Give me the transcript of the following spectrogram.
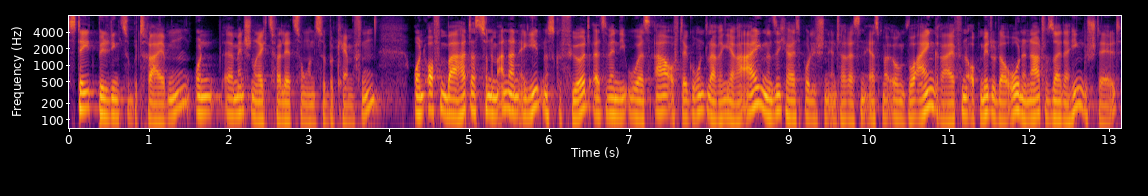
State Building zu betreiben und äh, Menschenrechtsverletzungen zu bekämpfen. Und offenbar hat das zu einem anderen Ergebnis geführt, als wenn die USA auf der Grundlage ihrer eigenen sicherheitspolitischen Interessen erstmal irgendwo eingreifen, ob mit oder ohne NATO sei dahingestellt,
